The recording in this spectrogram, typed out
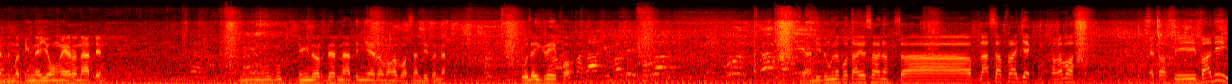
Ayan, dumating na yung aero natin. Yung, yung in-order natin yung aero mga boss, nandito na. Kulay gray po. Ayan, dito muna po tayo sa, ano, sa Plaza Project mga boss. Ito si Buddy.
